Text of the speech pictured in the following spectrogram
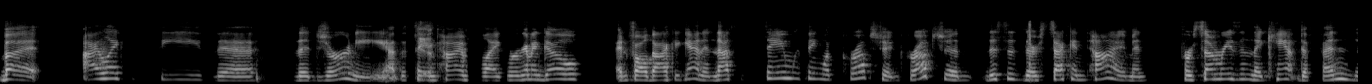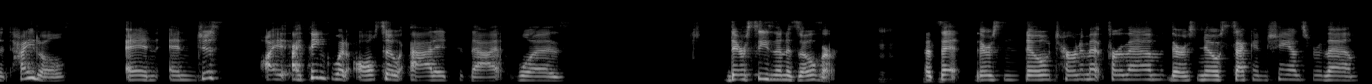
but I like to see the the journey at the same yeah. time. Like we're gonna go and fall back again, and that's the same thing with corruption. Corruption. This is their second time, and for some reason they can't defend the titles, and and just I I think what also added to that was their season is over. Mm-hmm. That's mm-hmm. it. There's no tournament for them. There's no second chance for them.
